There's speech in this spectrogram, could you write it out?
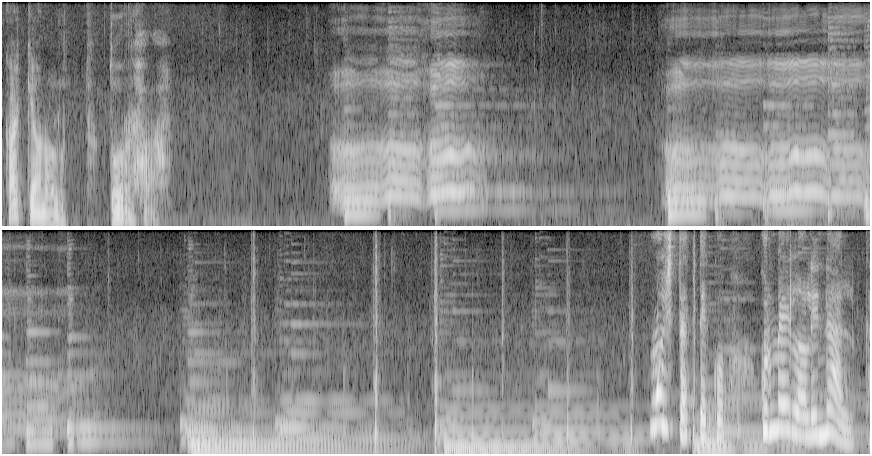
Kaikki on ollut turhaa. Muistatteko, kun meillä oli nälkä?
